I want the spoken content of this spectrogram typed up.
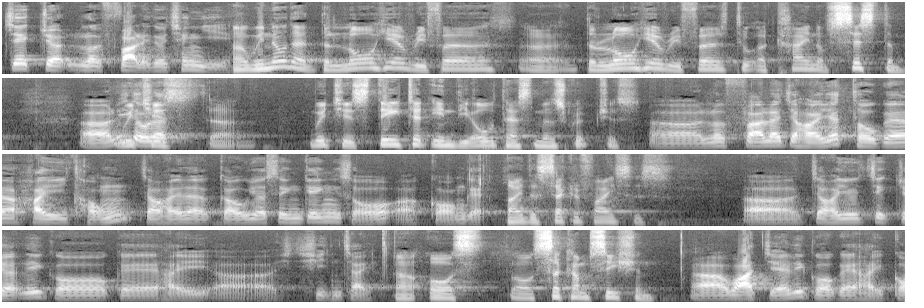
藉着律法嚟到稱義。Uh, we know that the law here refers uh, the law here refers to a kind of system 誒呢 which 度咧 is uh, which is stated in the Old Testament scriptures. 诶律法咧就系一套嘅系统，就系咧旧约圣经所诶讲嘅。 like the sacrifices, 诶、就系、要藉着呢个嘅系诶献祭， uh, or, s- or circumcision, 诶、或者呢个嘅系割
